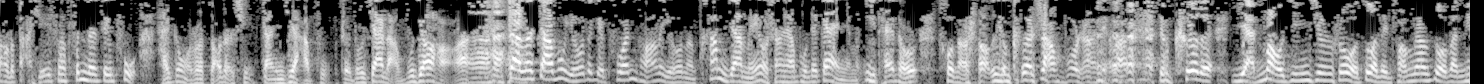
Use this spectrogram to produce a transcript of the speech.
到了大学说分的这铺，还跟我说早点去占下铺，这都家长不教好啊。占了下铺以后，他给铺完床了以后呢，他们家没有上下铺。这概念嘛，一抬头后脑勺子就磕上铺上去了，就磕的眼冒金星。说我坐在床边坐半天，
